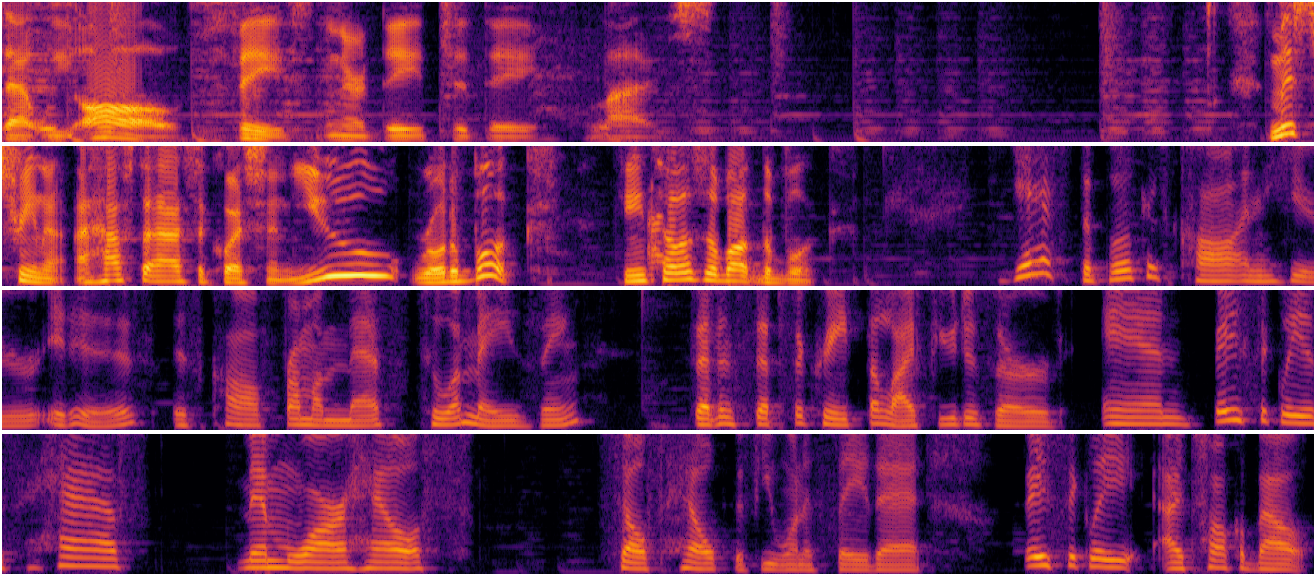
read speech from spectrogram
that we all face in our day to day lives. Miss Trina, I have to ask a question. You wrote a book. Can you tell us about the book? Yes, the book is called, and here it is. It's called From a Mess to Amazing Seven Steps to Create the Life You Deserve. And basically, it's half memoir, health, self help, if you want to say that, basically, I talk about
